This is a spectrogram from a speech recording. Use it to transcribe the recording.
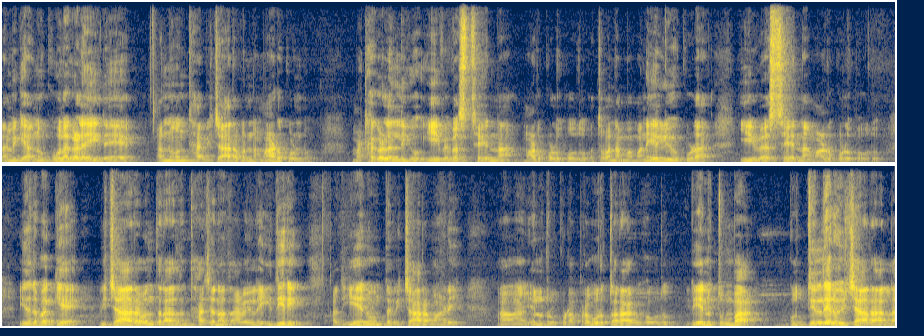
ನಮಗೆ ಅನುಕೂಲಗಳೇ ಇದೆ ಅನ್ನುವಂಥ ವಿಚಾರವನ್ನು ಮಾಡಿಕೊಂಡು ಮಠಗಳಲ್ಲಿಯೂ ಈ ವ್ಯವಸ್ಥೆಯನ್ನು ಮಾಡಿಕೊಳ್ಬೋದು ಅಥವಾ ನಮ್ಮ ಮನೆಯಲ್ಲಿಯೂ ಕೂಡ ಈ ವ್ಯವಸ್ಥೆಯನ್ನು ಮಾಡಿಕೊಳ್ಬೋದು ಇದರ ಬಗ್ಗೆ ವಿಚಾರವಂತರಾದಂತಹ ಜನ ತಾವೆಲ್ಲ ಇದ್ದೀರಿ. ಅದು ಏನು ಅಂತ ವಿಚಾರ ಮಾಡಿ ಎಲ್ಲರೂ ಕೂಡ ಪ್ರವೃತ್ತರಾಗಬಹುದು. ಇದೇನು ತುಂಬ ಗೊತ್ತಿಲ್ಲದೇ ಇರೋ ವಿಚಾರ ಅಲ್ಲ.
